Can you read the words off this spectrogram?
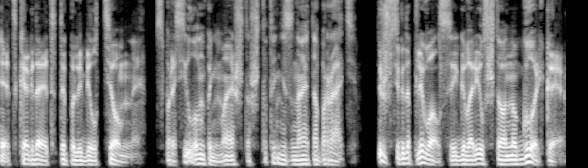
«Это когда это ты полюбил темное?» — спросил он, понимая, что что-то не знает о брате. «Ты же всегда плевался и говорил, что оно горькое».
